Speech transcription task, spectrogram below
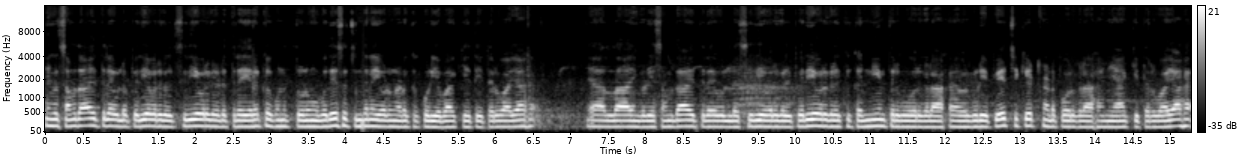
எங்கள் சமுதாயத்தில் உள்ள பெரியவர்கள் சிறியவர்களிடத்தில் இறக்க குணத்தோடும் உபதேச சிந்தனையோடும் நடக்கக்கூடிய பாக்கியத்தை தருவாயாக. யா அல்லா எங்களுடைய சமுதாயத்தில் உள்ள சிறியவர்கள் பெரியவர்களுக்கு கண்ணியம் தருபவர்களாக அவர்களுடைய பேச்சு கேட்டு நடப்பவர்களாக நீ ஆக்கி தருவாயாக.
